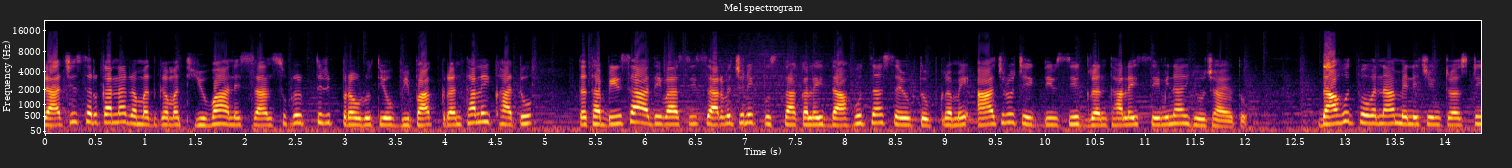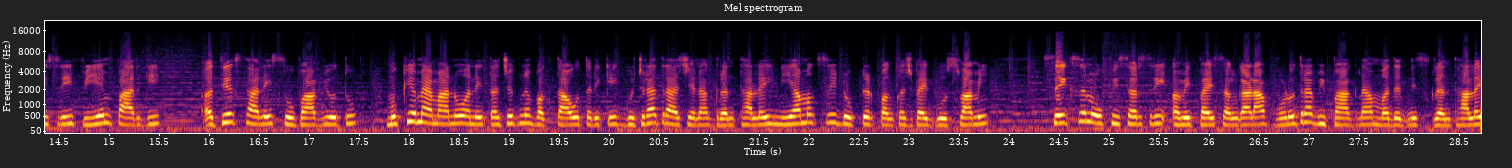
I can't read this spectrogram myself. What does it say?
રાજ્ય સરકારના રમતગમત યુવા અને સાંસ્કૃતિક પ્રવૃત્તિઓ વિભાગ ગ્રંથાલય ખાતું તથા બિરસા આદિવાસી સાર્વજનિક પુસ્તકાલય દાહોદના સંયુક્ત ઉપક્રમે આજરોજ એક દિવસીય ગ્રંથાલય સેમિનાર યોજાયો હતો. દાહોદ ભવનના managing trustee Shri VM Pargi અધ્યક્ષ સ્થાને શોભાવ્યું હતું. મુખ્ય મહેમાનો અને તજજ્ઞ વક્તાઓ તરીકે ગુજરાત રાજ્યના ગ્રંથાલય નિયામક Shri doctor Pankajbhai Goswami section officer Shri Amitbhai Sangada Vadodara વિભાગના મદદનીશ ગ્રંથાલય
